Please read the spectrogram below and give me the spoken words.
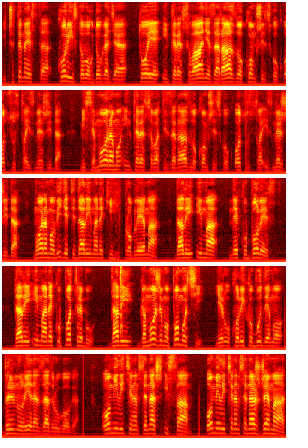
i 14. korist ovog događaja to je interesovanje za razlog komšinskog odsustva iz Mežida mi se moramo interesovati za razlog komšinskog odsustva iz Mežida moramo vidjeti da li ima nekih problema da li ima neku bolest da li ima neku potrebu da li ga možemo pomoći jer ukoliko budemo brinuli jedan za drugoga, omilit će nam se naš islam, omilit će nam se naš džemat,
